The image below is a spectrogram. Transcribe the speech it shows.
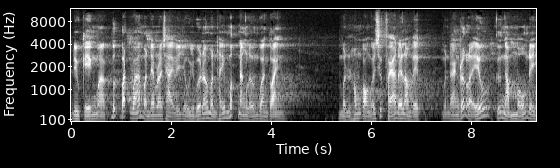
điều kiện mà bức bách quá mình đem ra xài. Ví dụ như bữa đó mình thấy mất năng lượng hoàn toàn mình không còn cái sức khỏe để làm việc. Mình đang rất là yếu cứ ngậm muỗng đi.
